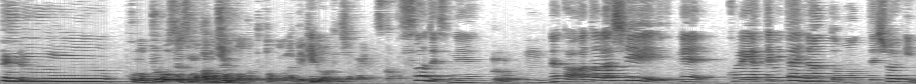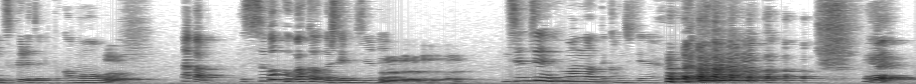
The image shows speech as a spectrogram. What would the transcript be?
てるこのプロセスも楽しむことができるわけじゃないですか。そうですね。うん。うん、なんか新しいね、これやってみたいなと思って商品作るときとかも、うん、なんか、すごくワクワクしてるんですよね。うんうんうんうん。全然不安なんて感じてない。ね。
